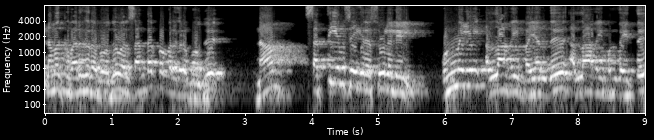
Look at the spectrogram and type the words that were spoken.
நமக்கு வருகிற போது ஒரு சந்தர்ப்பம் வருகிற போது நாம் சத்தியம் செய்கிற சூழலில் உண்மையில் அல்லாவை பயந்து அல்லாஹை முன்வைத்து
